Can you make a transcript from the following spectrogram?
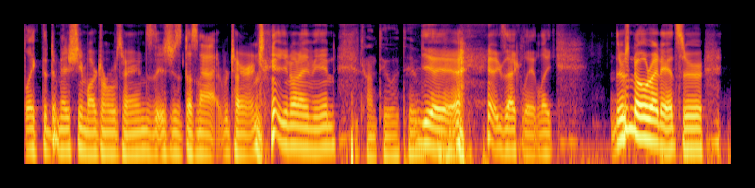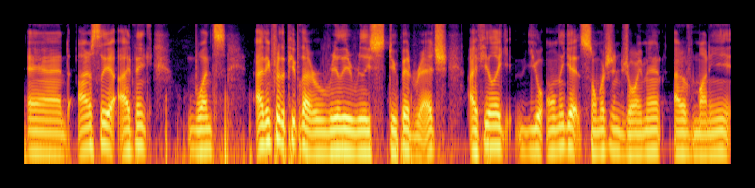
like the diminishing marginal returns it just does not return. you know what I mean? You can't do it too. Yeah, yeah, yeah. exactly. Like, there's no right answer, and honestly, I think once. I think for the people that are really, really stupid rich, I feel like you only get so much enjoyment out of money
